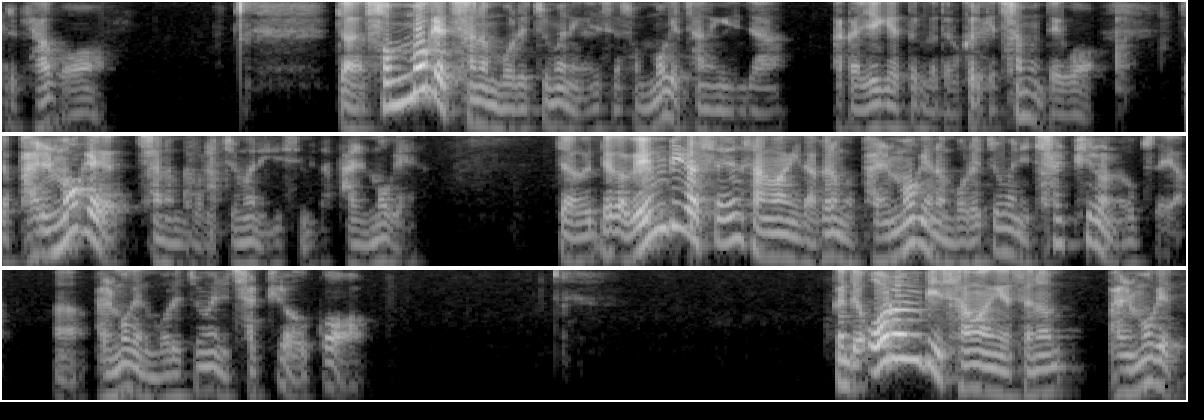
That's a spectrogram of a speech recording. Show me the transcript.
이렇게 하고 자 손목에 차는 모래주머니가 있어요. 손목에 차는 게 이제 아까 얘기했던 것대로 그렇게 차면 되고 자, 발목에 차는 모래주머니 있습니다. 발목에 자 내가 왼비가 센 상황이다 그러면 발목에는 모래주머니 찰 필요는 없어요. 어, 발목에는 모래주머니 찰 필요 없고 근데 오른비 상황에서는 발목에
